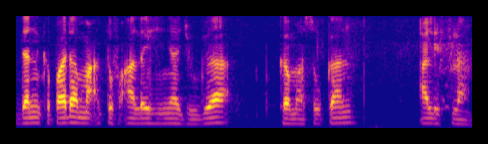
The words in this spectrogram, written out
dan kepada ma'tuf alaihinya juga kemasukan alif lam.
